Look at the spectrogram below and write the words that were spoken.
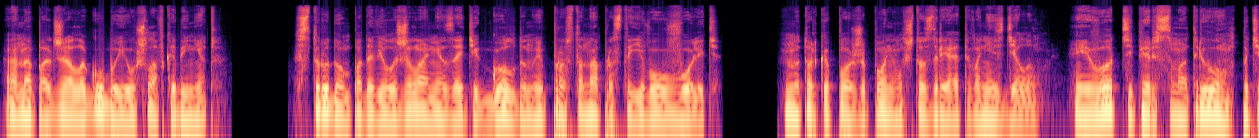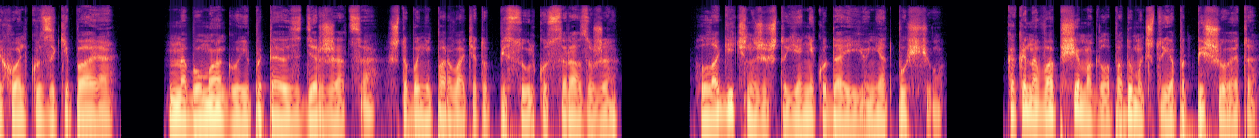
Она поджала губы и ушла в кабинет, с трудом подавил желание зайти к Голдену и просто-напросто его уволить. Но только позже понял, что зря этого не сделал. И вот теперь смотрю, потихоньку закипая, на бумагу и пытаюсь сдержаться, чтобы не порвать эту писульку сразу же. Логично же, что я никуда ее не отпущу. Как она вообще могла подумать, что я подпишу это?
